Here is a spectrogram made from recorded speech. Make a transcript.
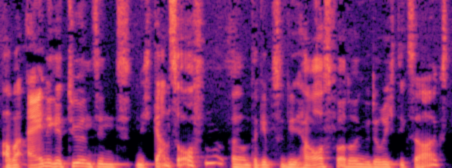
Aber einige Türen sind nicht ganz so offen äh, und da gibt's die Herausforderungen, wie du richtig sagst.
